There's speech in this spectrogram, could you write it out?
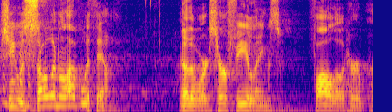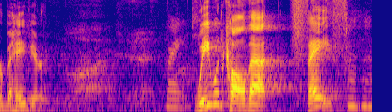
She was so in love with him. In other words, her feelings followed her, her behavior. Right. We would call that faith. Mm-hmm.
